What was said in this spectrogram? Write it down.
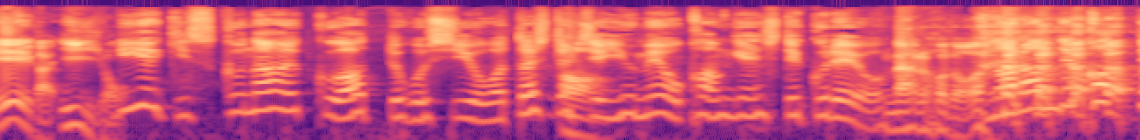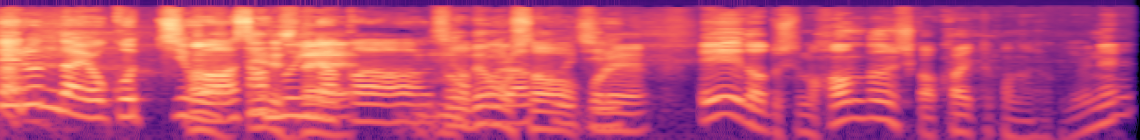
A がいいよ。利益少なくあってほしいよ私たちへ夢を還元してくれよなるほど。並んで買ってるんだよ こっちうんいいは寒いですね中うんそう、でもさ、これ、A だとしても半分しか返ってこないわけだよね。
